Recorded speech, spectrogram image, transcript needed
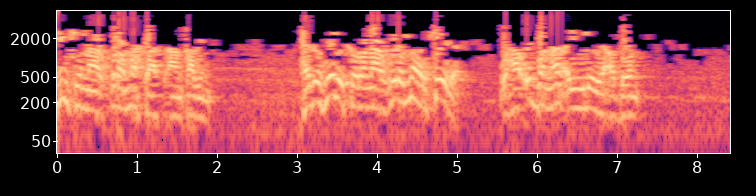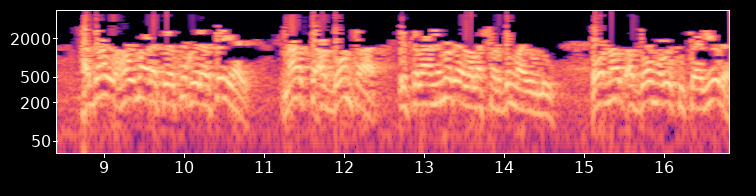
ninkii naagxura markaas aan qabin. Haba heli karo naagxura maharkeeda waxaa u bannaan ayuu leeyahay addoon. Haddana waxau maaragtay ku khilaafsan yahay naagta addoontaa islaamnimadeeda la shardi maayo leeyahy oo naag addooma oo kitaabiyada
